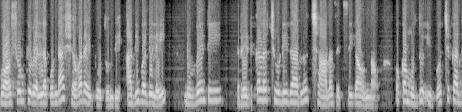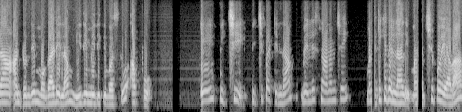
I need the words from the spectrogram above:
వాష్రూమ్కి వెళ్ళకుండా షవర్ అయిపోతుంది అది వదిలే నువ్వేంటి? రెడ్ కలర్ చూడీదార్లో చాలా సెక్సీగా ఉన్నావు. ఒక ముద్దు ఇవ్వొచ్చు కదా అంటుంది మొగాడిలా మీది మీదికి వస్తూ అప్పు. ఏ పిచ్చి పిచ్చి పట్టిందా? వెళ్ళి స్నానం చెయ్యి మన ఇంటికి వెళ్ళాలి. మర్చిపోయావా?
